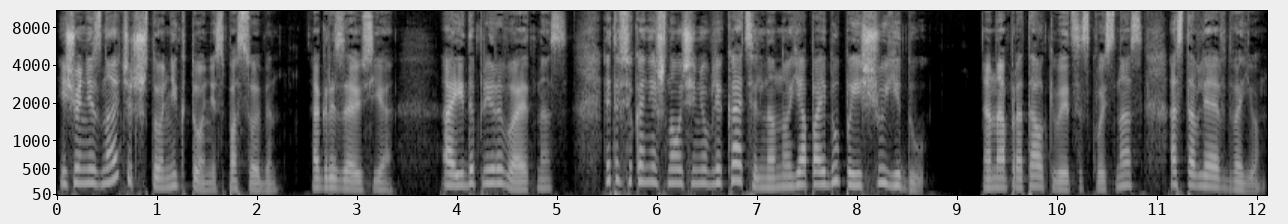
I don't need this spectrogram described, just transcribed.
еще не значит, что никто не способен», — огрызаюсь я. Аида прерывает нас. «Это все, конечно, очень увлекательно, но я пойду поищу еду». Она проталкивается сквозь нас, оставляя вдвоем.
